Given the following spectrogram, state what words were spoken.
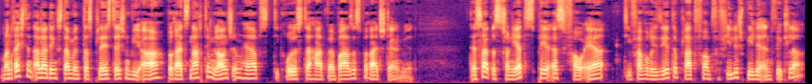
Man rechnet allerdings damit, dass PlayStation VR bereits nach dem Launch im Herbst die größte Hardwarebasis bereitstellen wird. Deshalb ist schon jetzt PSVR die favorisierte Plattform für viele Spieleentwickler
